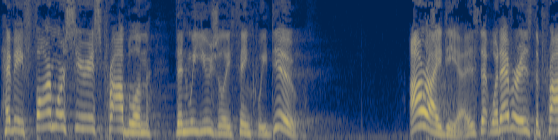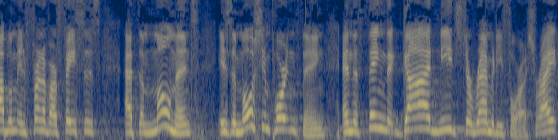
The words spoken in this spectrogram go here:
have a far more serious problem than we usually think we do. Our idea is that whatever is the problem in front of our faces at the moment is the most important thing and the thing that God needs to remedy for us, right?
